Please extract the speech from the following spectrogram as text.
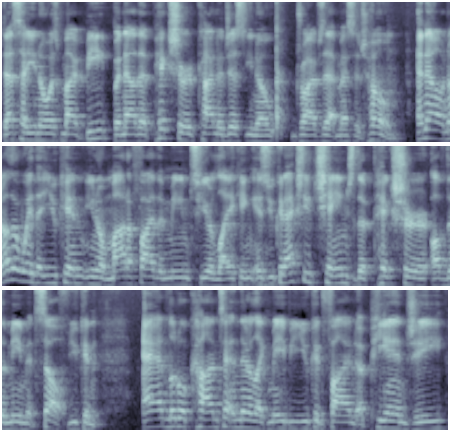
that's how you know it's my beat, but now that picture kind of just, you know, drives that message home. And now another way that you can, you know, modify the meme to your liking is you can actually change the picture of the meme itself. You can add little content in there like maybe you could find a PNG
